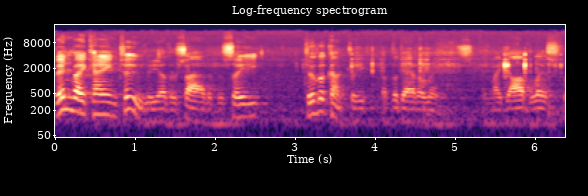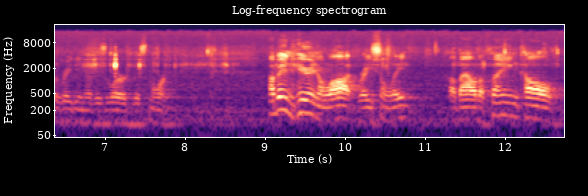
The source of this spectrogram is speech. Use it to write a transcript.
Then they came to the other side of the sea, to the country of the Gadarenes. And may God bless the reading of his word this morning. I've been hearing a lot recently about a thing called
